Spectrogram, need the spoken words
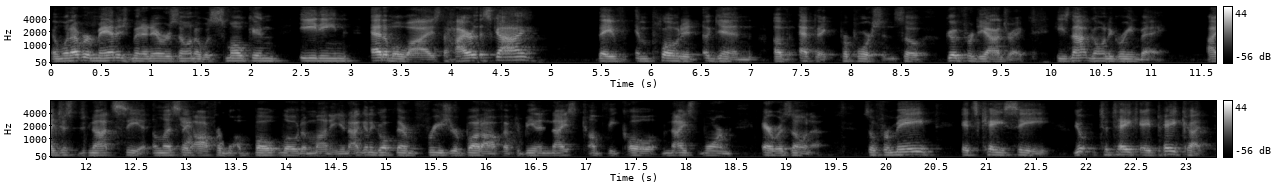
And whatever management at Arizona was smoking, eating, edible wise to hire this guy, they've imploded again of epic proportions. So good for DeAndre. He's not going to Green Bay. I just do not see it unless they Yeah. offer him a boatload of money. You're not going to go up there and freeze your butt off after being in nice, comfy, cold, nice, warm Arizona. So for me, it's KC. You to take a pay cut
